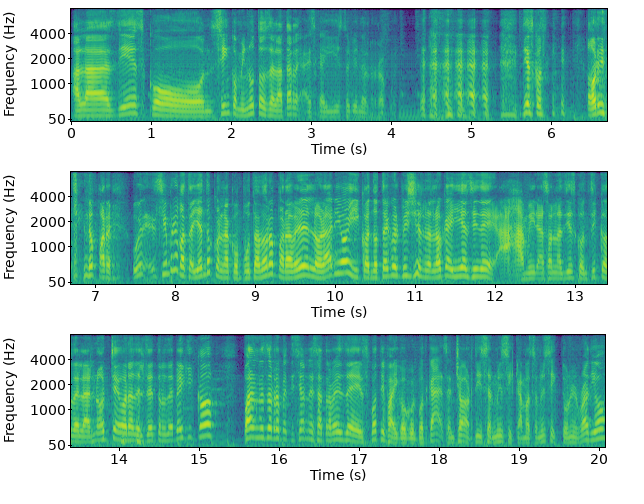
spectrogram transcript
a las 10 con 5 minutos de la tarde. Ah, es que ahí estoy viendo el reloj, güey. 10 con... Ahora entiendo para... Uy, Siempre batallando con la computadora para ver el horario y cuando tengo el pinche reloj ahí así de... Ah, mira, son las 10 con 5 de la noche, hora del centro de México. Para nuestras repeticiones a través de Spotify, Google Podcasts, Anchor, Deezer Music, Amazon Music, TuneIn Radio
